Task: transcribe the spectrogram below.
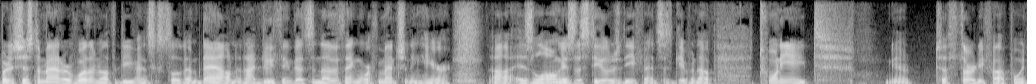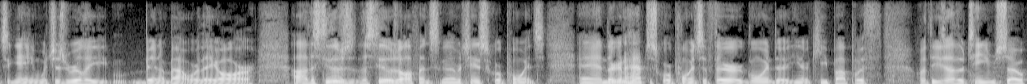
But it's just a matter of whether or not the defense can slow them down. And I do think that's another thing worth mentioning here. Uh, as long as the Steelers defense has given up 28, you know, to 35 points a game, which has really been about where they are. Uh, the Steelers, the Steelers offense is going to have a chance to score points, and they're going to have to score points if they're going to, you know, keep up with with these other teams. So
